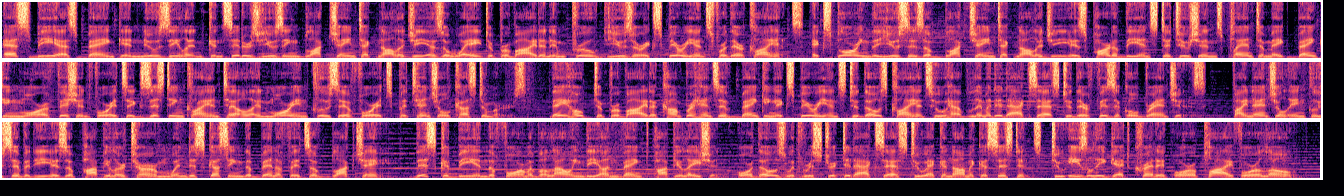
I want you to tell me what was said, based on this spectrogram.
SBS Bank in New Zealand considers using blockchain technology as a way to provide an improved user experience for their clients. Exploring the uses of blockchain technology is part of the institution's plan to make banking more efficient for its existing clientele and more inclusive for its potential customers. They hope to provide a comprehensive banking experience to those clients who have limited access to their physical branches. Financial inclusivity is a popular term when discussing the benefits of blockchain. This could be in the form of allowing the unbanked population, or those with restricted access to economic assistance, to easily get credit or apply for a loan.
